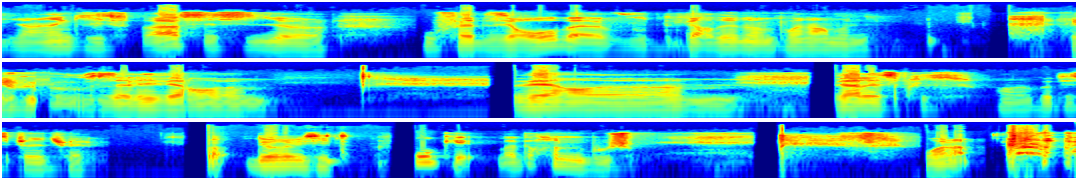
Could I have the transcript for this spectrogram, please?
il n'y a rien qui se passe, et si euh, vous faites zéro, bah, vous perdez d'un point d'harmonie. Vous, allez vers euh, vers euh, vers l'esprit, vers le côté spirituel. Bon, de réussite. Ok, bah personne ne bouge. Voilà.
